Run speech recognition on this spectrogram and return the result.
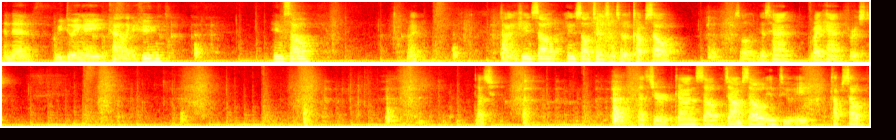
And then we're doing a kind of like a Hyun, Hyun Sao. Right? Kind of Hyun Sao. Hyun Sao turns into a Cup Sao. So this hand, right hand first. Your gan sao, jam sao into a cup sao,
